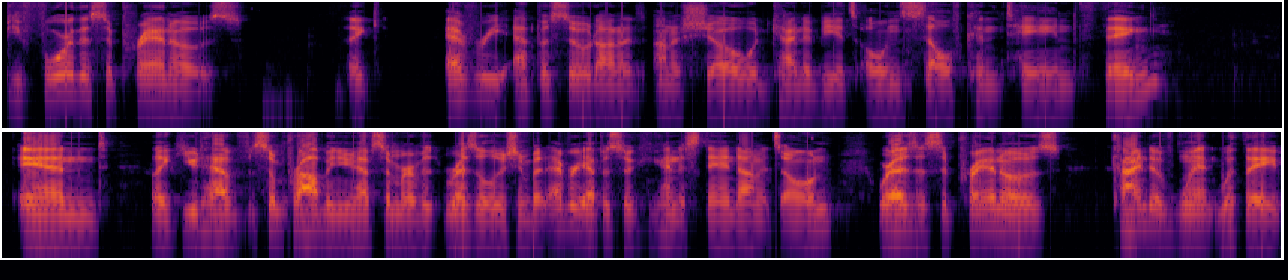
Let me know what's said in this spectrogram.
before The Sopranos, like every episode on a on a show would kind of be its own self-contained thing, and like you'd have some problem, you'd have some re- resolution, but every episode can kind of stand on its own. Whereas The Sopranos kind of went with a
